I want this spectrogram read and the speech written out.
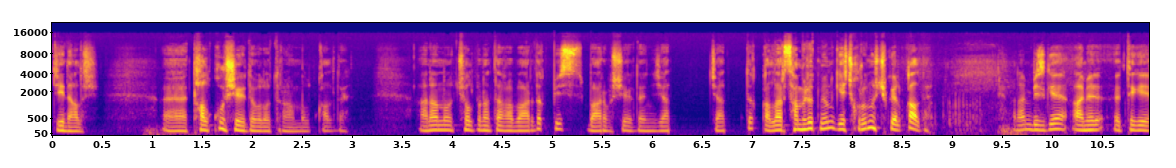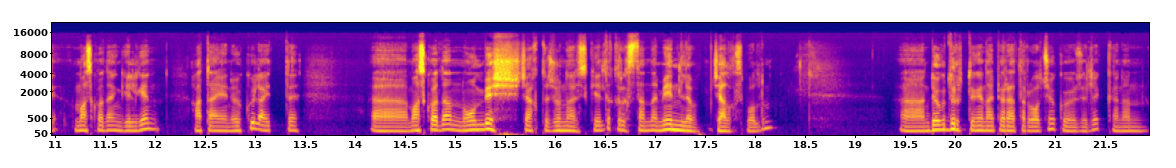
жыйналыш талкуу ошол жерде боло турган болуп калды анан чолпон атага бардык биз барып ошол жерден жаттык алар самолет менен кечкурун учуп келип калды анан бизге тиги москвадан келген атайын өкүл айтты москвадан он беш жакты журналист келди кыргызстанда мен эле жалгыз болдум дөгдүров деген оператор болчу экөөбүз элек анан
